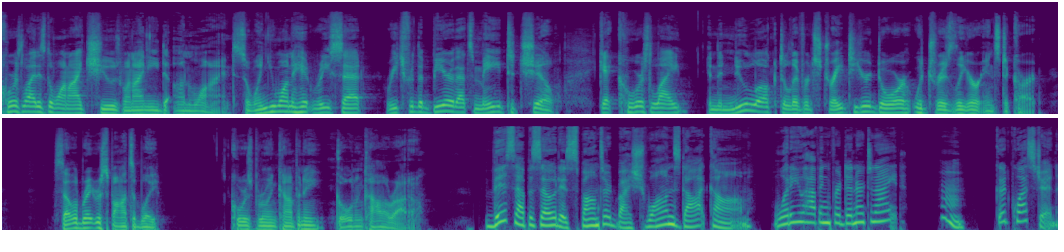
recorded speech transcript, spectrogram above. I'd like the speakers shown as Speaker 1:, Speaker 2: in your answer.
Speaker 1: Coors Light is the one I choose when I need to unwind. So when you want to hit reset, reach for the beer that's made to chill. Get Coors Light in the new look delivered straight to your door with Drizly or Instacart. Celebrate responsibly. Coors Brewing Company, Golden, Colorado.
Speaker 2: This episode is sponsored by Schwans.com. What are you having for dinner tonight? Hmm, good question.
